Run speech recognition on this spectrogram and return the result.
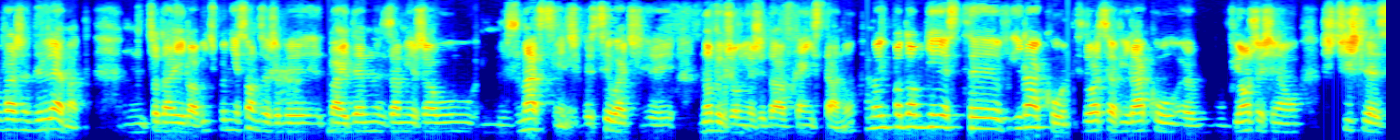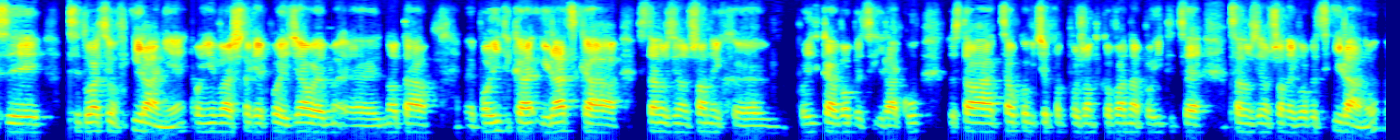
poważny dylemat, co dalej robić, bo nie sądzę, żeby Biden zamierzał wzmacniać, wysyłać y, nowych żołnierzy do Afganistanu. No i podobnie jest y, w Iraku. Sytuacja w Iraku y, wiąże się ściśle z sytuacją w Iranie, ponieważ, tak jak powiedziałem, no ta polityka iracka Stanów Zjednoczonych polityka wobec Iraku została całkowicie podporządkowana polityce Stanów Zjednoczonych wobec Iranu.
